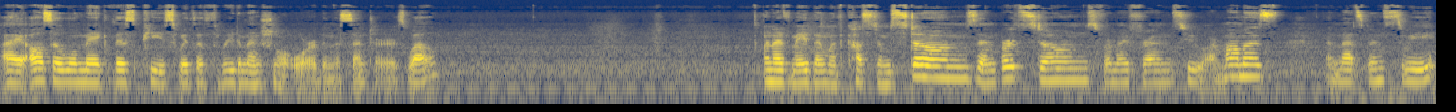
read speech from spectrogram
I also will make this piece with a three-dimensional orb in the center as well. And I've made them with custom stones and birthstones for my friends who are mamas, and that's been sweet.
